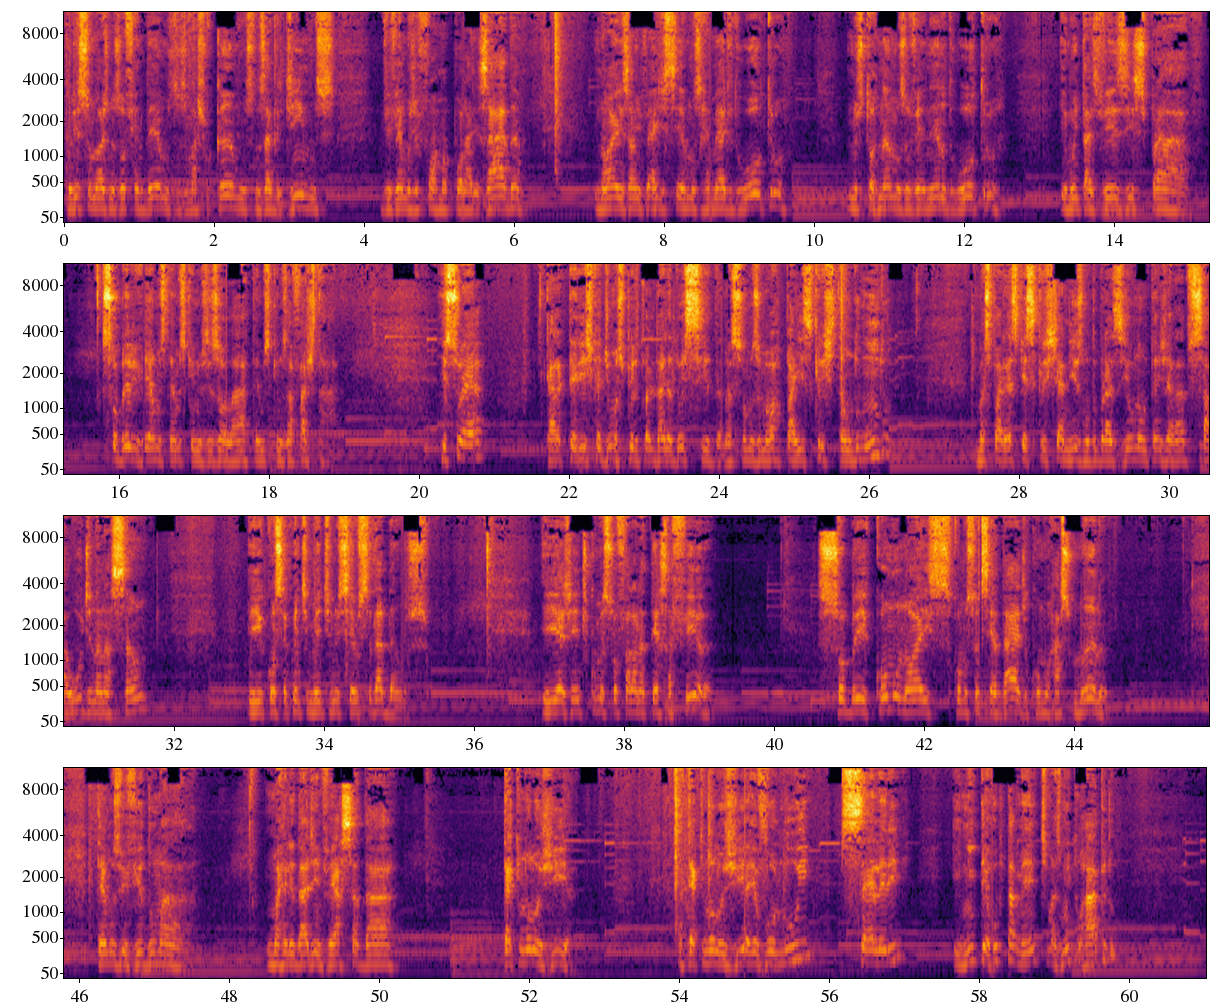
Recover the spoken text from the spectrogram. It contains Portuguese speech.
Por isso nós nos ofendemos, nos machucamos, nos agredimos, vivemos de forma polarizada. Nós, ao invés de sermos remédio do outro, nos tornamos o veneno do outro e muitas vezes para sobrevivermos temos que nos isolar, temos que nos afastar. Isso é característica de uma espiritualidade adoecida. Nós somos o maior país cristão do mundo, mas parece que esse cristianismo do Brasil não tem gerado saúde na nação e, consequentemente, nos seus cidadãos. E a gente começou a falar na terça-feira sobre como nós, como sociedade, como raça humana, temos vivido uma, uma realidade inversa da tecnologia. A tecnologia evolui celere, ininterruptamente, mas muito rápido,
